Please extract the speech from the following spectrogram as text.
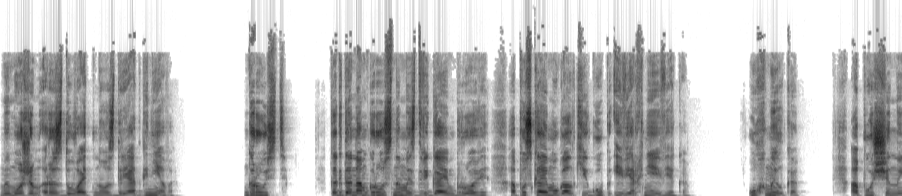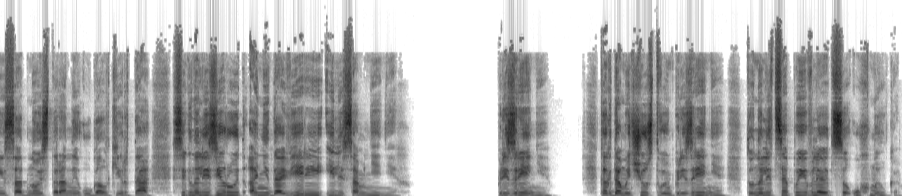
Мы можем раздувать ноздри от гнева. Грусть. Когда нам грустно, мы сдвигаем брови, опускаем уголки губ и верхнее веко. Ухмылка. Опущенные с одной стороны уголки рта сигнализируют о недоверии или сомнениях. Презрение. Когда мы чувствуем презрение, то на лице появляется ухмылка.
